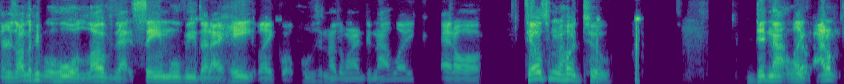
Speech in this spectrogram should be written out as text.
There's other people who will love that same movie that I hate. Like, well, who's another one I did not like at all? Tales from the Hood 2. Did not like. Yep. I don't.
